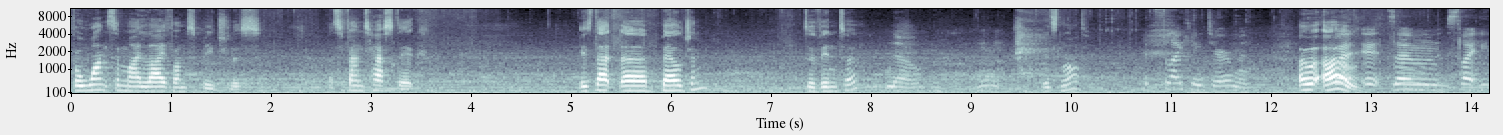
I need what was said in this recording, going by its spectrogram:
For once in my life, I'm speechless. That's fantastic. Is that uh, Belgian? De Winter? No. It's not? It's slightly German. Oh, oh. But it's um, slightly.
